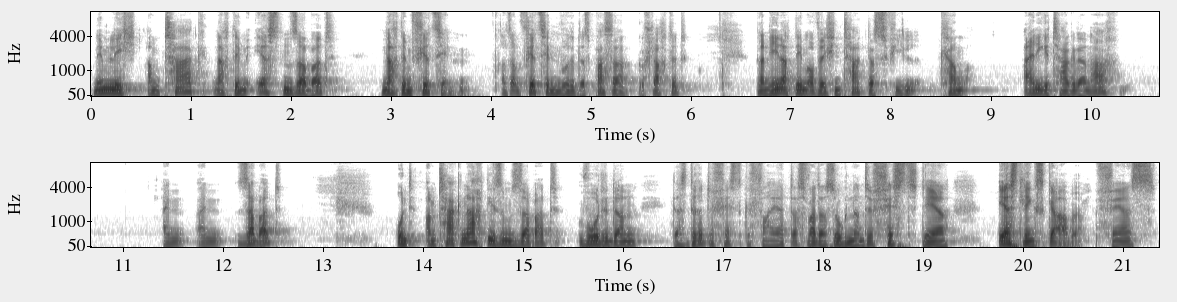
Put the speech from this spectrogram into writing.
nämlich am Tag nach dem ersten Sabbat, nach dem 14. Also am 14. wurde das Passa geschlachtet. Dann je nachdem, auf welchen Tag das fiel, kam einige Tage danach ein, ein Sabbat. Und am Tag nach diesem Sabbat wurde dann das dritte Fest gefeiert. Das war das sogenannte Fest der Erstlingsgabe. Vers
